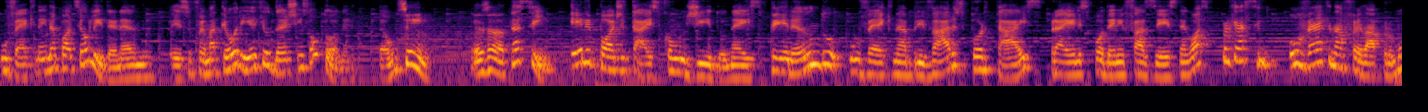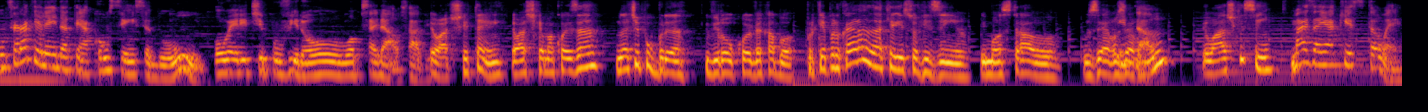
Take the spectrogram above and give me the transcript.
o Vecna ainda pode ser o líder, né? Isso foi uma teoria que o Dustin soltou, né? Então, Sim, exato. Assim, ele pode estar escondido, né? Esperando o Vecna abrir vários portais pra eles poderem fazer esse negócio. Porque assim, o Vecna foi lá pro mundo. Será que ele ainda tem a consciência do 1? Ou ele, tipo, virou o Upside Down, sabe? Eu acho que tem. Eu acho que é uma coisa. Não é tipo o Bran, que virou o corvo e acabou. Porque pro cara dar aquele sorrisinho e mostrar o, o 001, Então. eu acho que sim. Mas aí a questão é.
